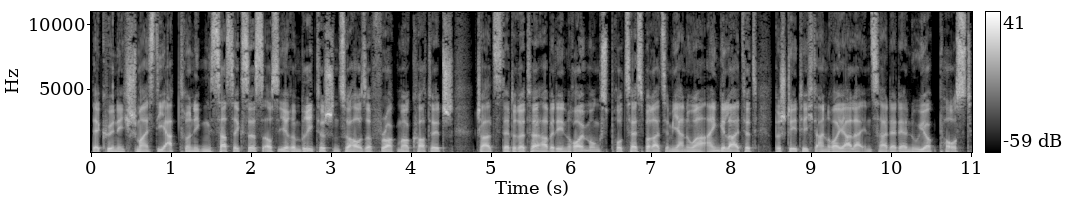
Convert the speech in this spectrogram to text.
Der König schmeißt die abtrünnigen Sussexes aus ihrem britischen Zuhause Frogmore Cottage. Charles III. habe den Räumungsprozess bereits im Januar eingeleitet, bestätigt ein royaler Insider der New York Post.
